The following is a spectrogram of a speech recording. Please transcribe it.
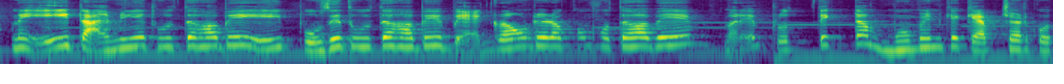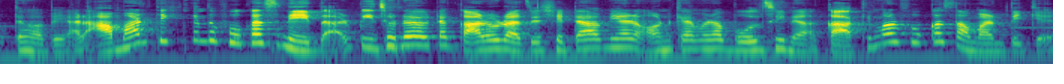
মানে এই টাইমিংয়ে তুলতে হবে, এই পোজে তুলতে হবে ব্যাকগ্রাউন্ড এরকম হতে হবে। মানে প্রত্যেকটা মুমেন্টকে ক্যাপচার করতে হবে। আর আমার দিকে কিন্তু ফোকাস নেই। তার পিছনেও একটা কারণ আছে, সেটা আমি আর অন ক্যামেরা বলছি না। কাকিমার ফোকাস আমার দিকে।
